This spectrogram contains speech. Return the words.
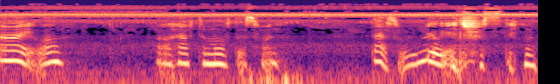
All right, well, I'll have to move this one. That's really interesting.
